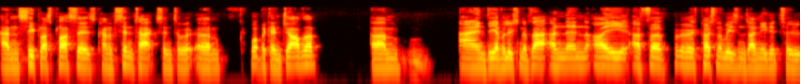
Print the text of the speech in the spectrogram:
and C is kind of syntax into um, what became Java. Um, mm. And the evolution of that, and then I, uh, for personal reasons, I needed to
